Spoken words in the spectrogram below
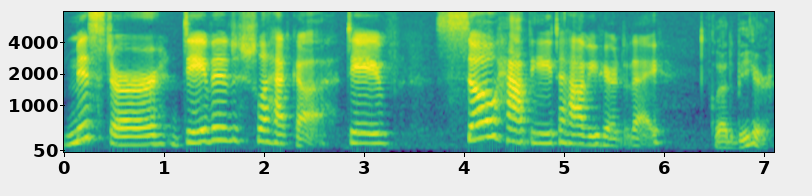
Mr. David Szlachetka. Dave, so happy to have you here today. Glad to be here.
